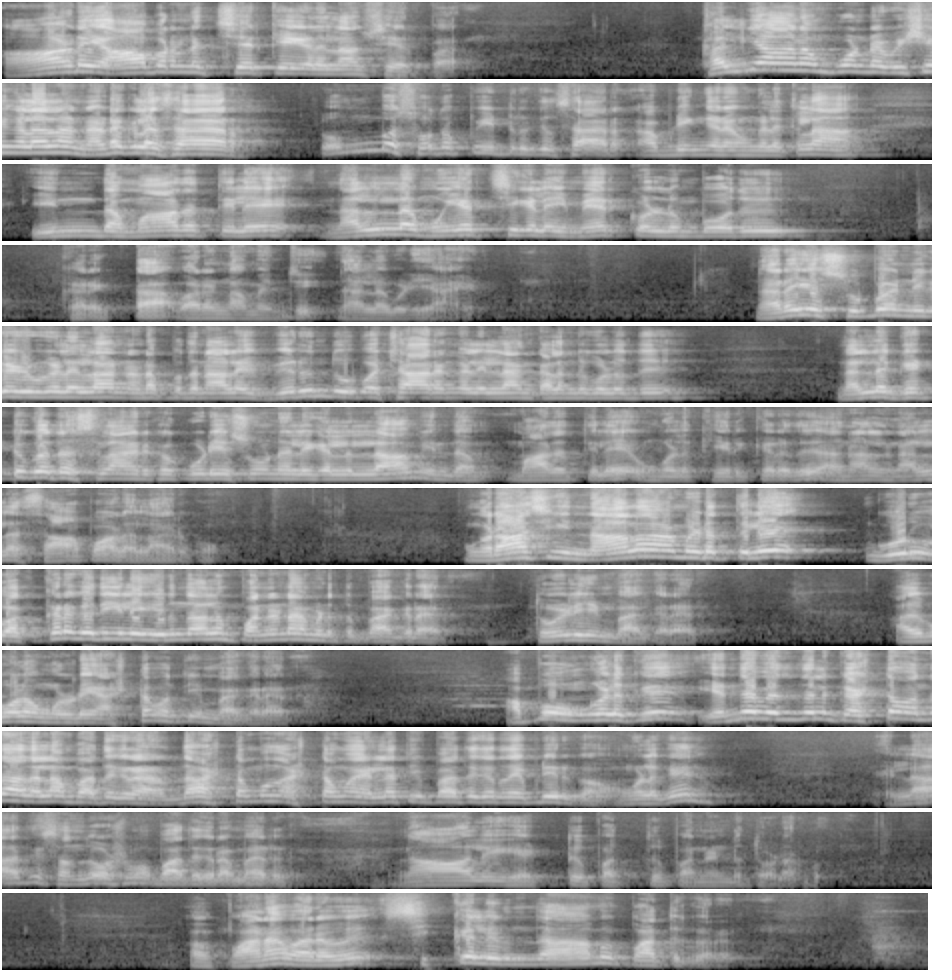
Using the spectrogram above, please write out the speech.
ஆடை ஆபரண சேர்க்கைகள் எல்லாம் சேர்ப்பார். கல்யாணம் போன்ற விஷயங்களெல்லாம் நடக்கலை சார். ரொம்ப சொதப்பிட்டு இருக்குது சார் அப்படிங்கிறவங்களுக்கெல்லாம் இந்த மாதத்திலே நல்ல முயற்சிகளை மேற்கொள்ளும் போது கரெக்டாக வரன் அமைஞ்சு நல்லபடியாகிடும் நிறைய சுப நிகழ்வுகள் எல்லாம் நடப்பதனால விருந்து உபச்சாரங்கள் எல்லாம் கலந்து கொள்வது நல்ல கெட்டுகதர்ஸ்லாம் இருக்கக்கூடிய சூழ்நிலைகள் எல்லாம் இந்த மாதத்திலே உங்களுக்கு இருக்கிறது. அதனால் நல்ல சாப்பாடெல்லாம் இருக்கும். உங்கள் ராசியின் நாலாம் இடத்திலே குரு வக்கரகதியில் இருந்தாலும் பன்னெண்டாம் இடத்தை பார்க்குறார். தொழிலையும் பார்க்குறார். அதுபோல் உங்களுடைய அஷ்டமத்தையும் பார்க்குறார். அப்போது உங்களுக்கு எந்த விதத்திலும் கஷ்டம் வந்தால் அதெல்லாம் பார்த்துக்கிறார். அந்த அஷ்டமும் அஷ்டமும் எல்லாத்தையும் பார்த்துக்கிறது எப்படி இருக்கும்? உங்களுக்கு எல்லாத்தையும் சந்தோஷமாக பார்த்துக்கிற மாதிரி இருக்குது நாலு எட்டு பத்து பன்னெண்டு தொடர்பு. பண வரவு சிக்கல் இருந்தாமல் பார்த்துக்கிறார்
